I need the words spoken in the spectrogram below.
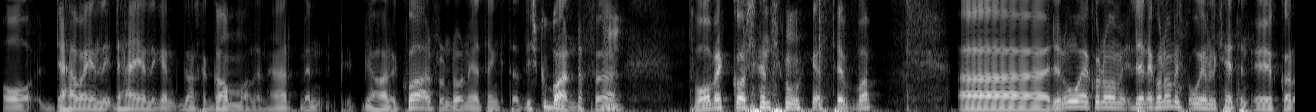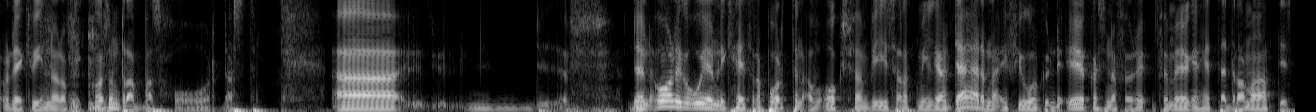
Och det här, var egentligen, det här är egentligen ganska gammal den här, men jag har den kvar från då när jag tänkte att vi skulle banda för Mm. två veckor sedan tror jag det var. Uh, den, oekonomi- den ekonomiska ojämlikheten ökar och det är kvinnor och flickor som drabbas hårdast. Uh, d- den årliga ojämlikhetsrapporten av Oxfam visar att miljardärerna i fjol kunde öka sina för- förmögenheter dramatiskt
